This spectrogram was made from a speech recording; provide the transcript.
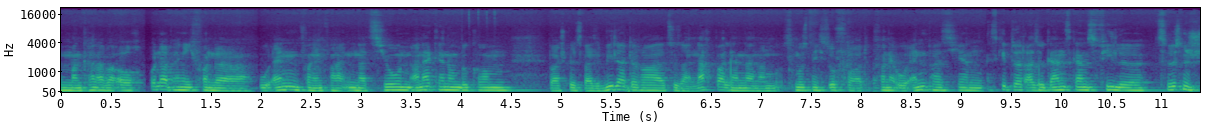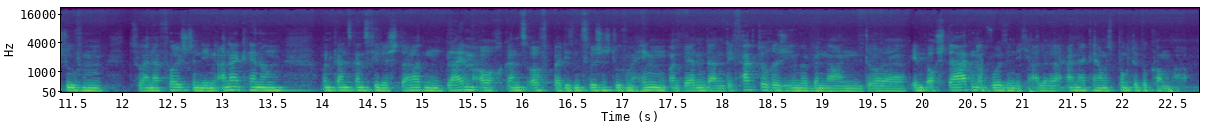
Man kann aber auch unabhängig von der UN, von den Vereinten Nationen Anerkennung bekommen, beispielsweise bilateral zu seinen Nachbarländern. Es muss nicht sofort von der UN passieren. Es gibt dort also ganz, ganz viele Zwischenstufen zu einer vollständigen Anerkennung und ganz, ganz viele Staaten bleiben auch ganz oft bei diesen Zwischenstufen hängen und werden dann de facto Regime benannt oder eben auch Staaten, obwohl sie nicht alle Anerkennungspunkte bekommen haben.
